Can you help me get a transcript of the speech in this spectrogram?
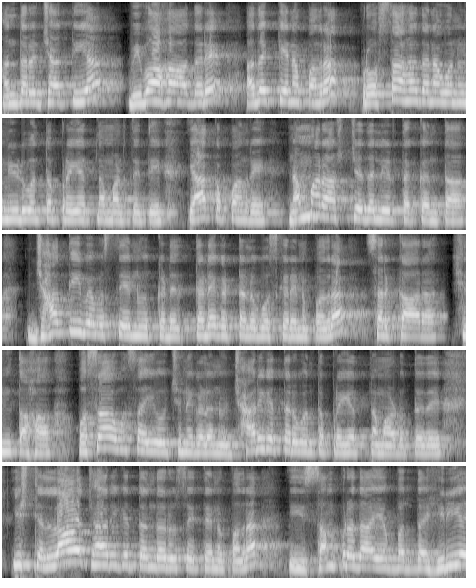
ಅಂತರ್ಜಾತೀಯ ವಿವಾಹ ಆದರೆ ಅದಕ್ಕೇನಪ್ಪ ಅಂದ್ರೆ ಪ್ರೋತ್ಸಾಹ ಧನವನ್ನು ನೀಡುವಂಥ ಪ್ರಯತ್ನ ಮಾಡ್ತೈತಿ. ಯಾಕಪ್ಪ ಅಂದರೆ ನಮ್ಮ ರಾಷ್ಟ್ರದಲ್ಲಿರ್ತಕ್ಕಂಥ ಜಾತಿ ವ್ಯವಸ್ಥೆಯನ್ನು ಕಡೆ ತಡೆಗಟ್ಟಲುಗೋಸ್ಕರ ಏನಪ್ಪ ಅಂದ್ರೆ ಸರ್ಕಾರ ಇಂತಹ ಹೊಸ ಹೊಸ ಯೋಜನೆಗಳನ್ನು ಜಾರಿಗೆ ತರುವಂಥ ಪ್ರಯತ್ನ ಮಾಡುತ್ತದೆ. ಇಷ್ಟೆಲ್ಲ ಜಾರಿಗೆ ತಂದರೂ ಸಹಿತ ಏನಪ್ಪ ಅಂದ್ರೆ ಈ ಸಂಪ್ರದಾಯಬದ್ಧ ಹಿರಿಯ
